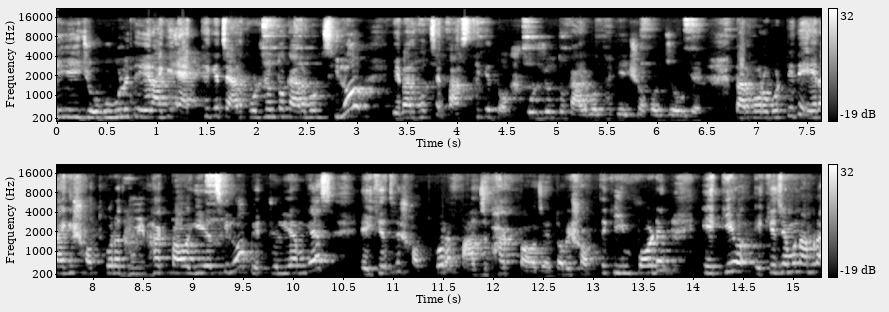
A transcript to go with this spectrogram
এই এই যৌগগুলোতে এর আগে এক থেকে চার পর্যন্ত কার্বন ছিল, এবার হচ্ছে পাঁচ থেকে দশ পর্যন্ত কার্বন থাকে এই সকল যৌগে। তার পরবর্তীতে এর আগে শতকরা দুই ভাগ পাওয়া গিয়েছিল, পেট্রোলিয়াম গ্যাস, এই ক্ষেত্রে শতকরা পাঁচ ভাগ পাওয়া যায়। তবে সব থেকে ইম্পর্টেন্ট একে একে যেমন আমরা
